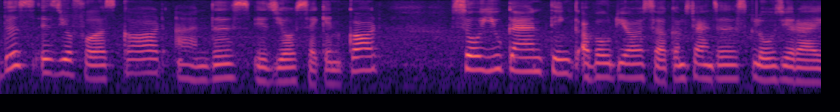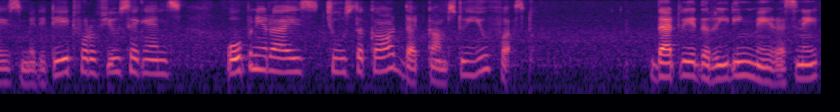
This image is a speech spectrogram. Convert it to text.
This is your first card, and this is your second card. So you can think about your circumstances, close your eyes, meditate for a few seconds, open your eyes, choose the card that comes to you first. That way, the reading may resonate.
